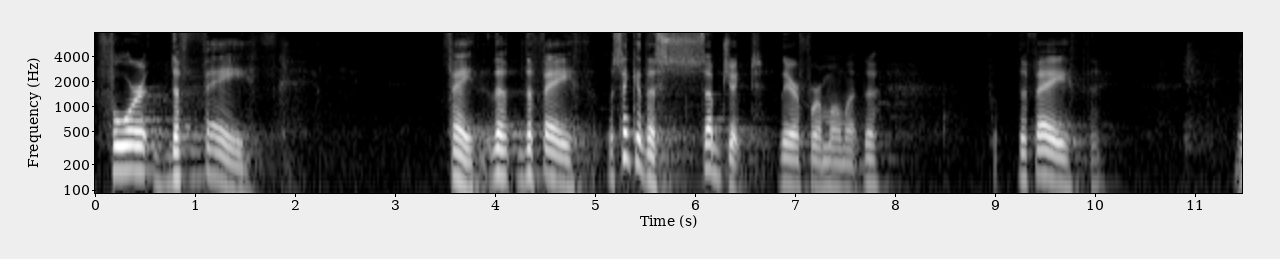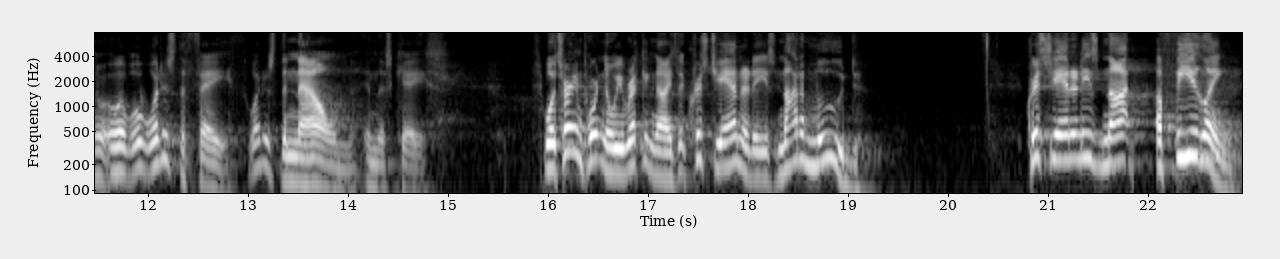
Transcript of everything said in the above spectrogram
for the faith faith, the, the faith. Let's think of the subject there for a moment. The, the faith. What is the faith? What is the noun in this case? Well, it's very important that we recognize that Christianity is not a mood. Christianity is not a feeling.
